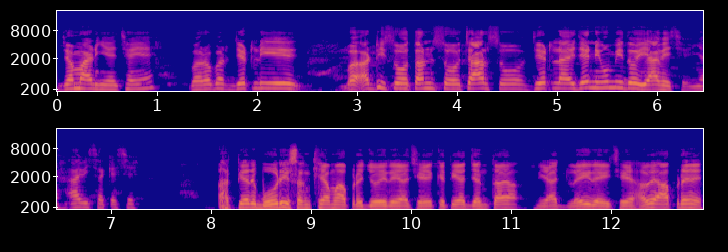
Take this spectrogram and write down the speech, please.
જમાડીએ છીએ. બરોબર જેટલી અઢીસો ત્રણસો ચારસો જેટલા જેની ઉમેદો એ આવે છે અહીંયા આવી શકે છે. અત્યારે બોડી સંખ્યામાં આપણે જોઈ રહ્યા છીએ કે ત્યાં જનતા ન્યાજ લઈ રહી છે. હવે આપણે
